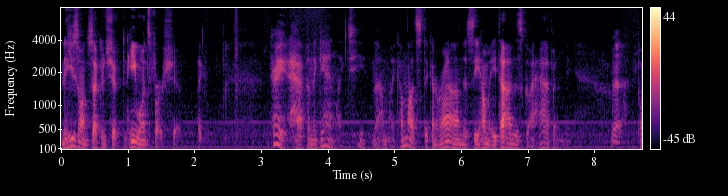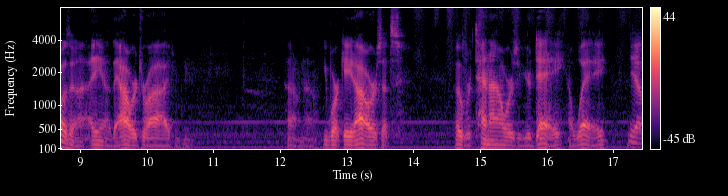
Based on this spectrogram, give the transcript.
and he's on second shift, and he wants first shift. Like, great, it happened again. Like, gee. And I'm like, I'm not sticking around to see how many times this is going to happen to me. Yeah. Plus, uh, you know, the hour drive. I don't know. You work eight hours. That's over ten hours of your day away. Yeah.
